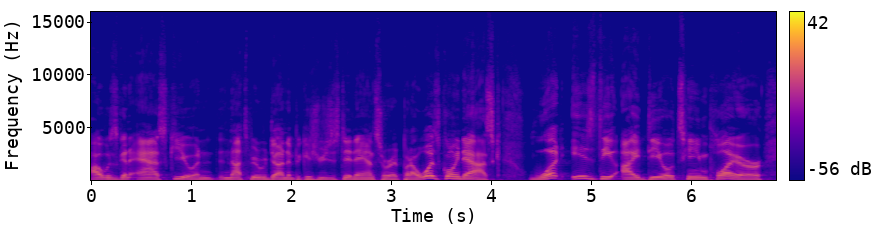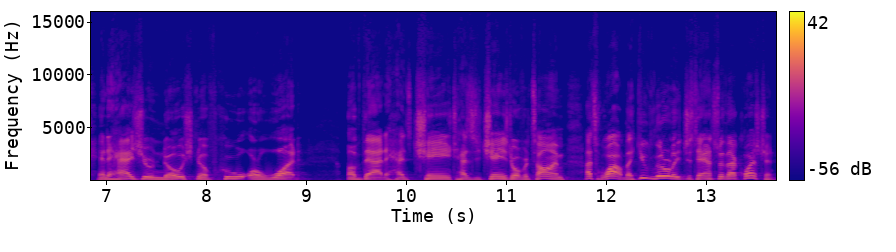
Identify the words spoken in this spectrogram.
I was going to ask you, and not to be redundant because you just did answer it, but I was going to ask, what is the ideal team player, and has your notion of who or what of that has changed? Has it changed over time? That's wild. Like you literally just answered that question.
